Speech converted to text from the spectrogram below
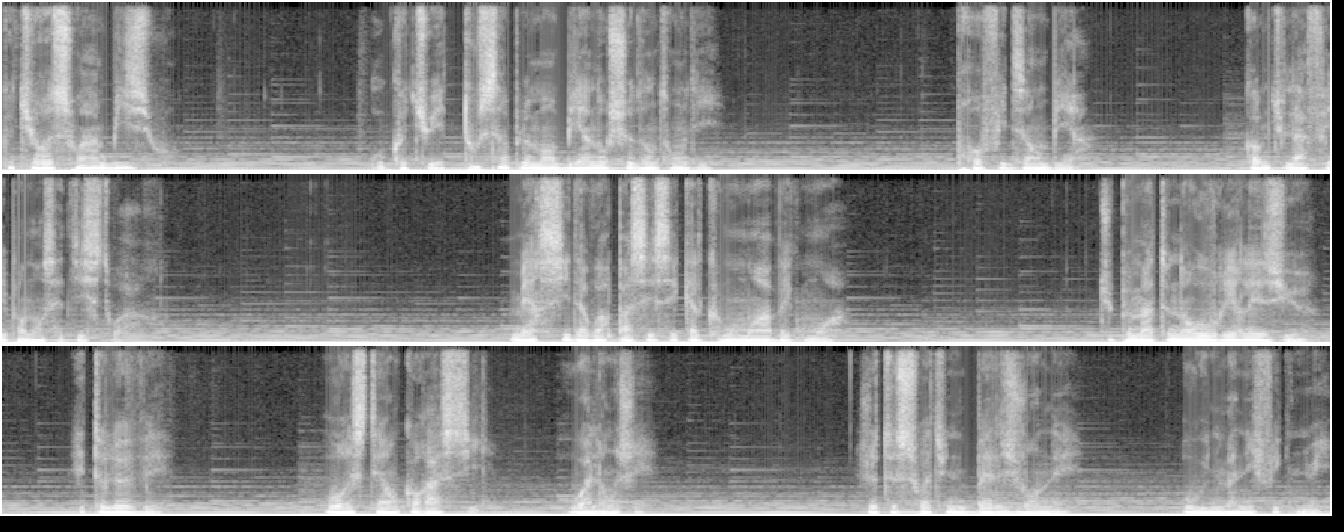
que tu reçois un bisou, ou que tu es tout simplement bien au chaud dans ton lit, profites-en bien comme tu l'as fait pendant cette histoire. Merci d'avoir passé ces quelques moments avec moi. Tu peux maintenant ouvrir les yeux et te lever ou rester encore assis ou allongé. Je te souhaite une belle journée ou une magnifique nuit.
